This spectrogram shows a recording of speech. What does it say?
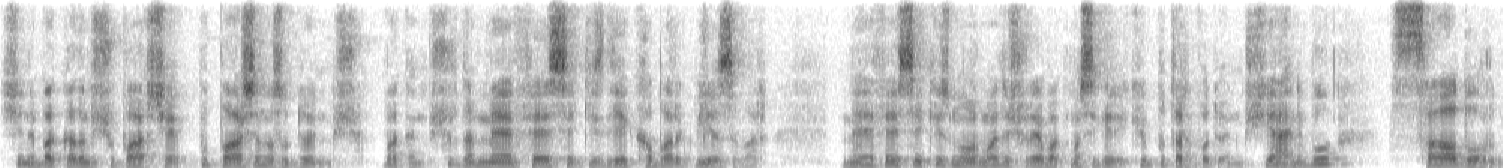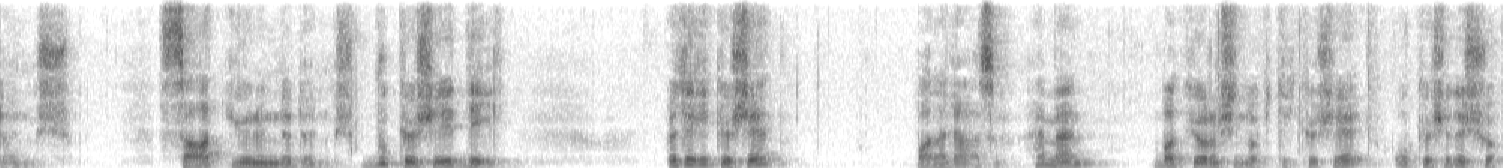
Şimdi bakalım şu parça. Bu parça nasıl dönmüş? Bakın şurada MF8 diye kabarık bir yazı var. MF8 normalde şuraya bakması gerekiyor. Bu tarafa dönmüş. Yani bu sağa doğru dönmüş. Saat yönünde dönmüş. Bu köşeyi değil. Öteki köşe bana lazım. Hemen bakıyorum şimdi o öteki köşeye. O köşede şu.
